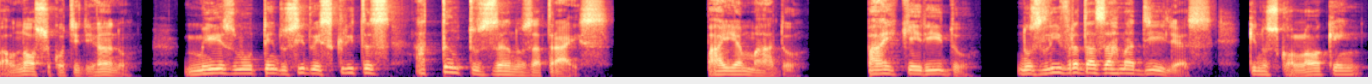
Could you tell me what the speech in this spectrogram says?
ao nosso cotidiano, mesmo tendo sido escritas há tantos anos atrás. Pai amado, Pai querido, nos livra das armadilhas que nos coloquem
